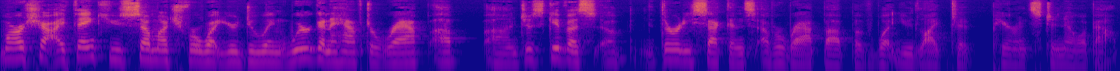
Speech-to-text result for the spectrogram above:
Marsha, I thank you so much for what you're doing. We're going to have to wrap up. Uh, just give us uh, 30 seconds of a wrap up of what you'd like to parents to know about.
